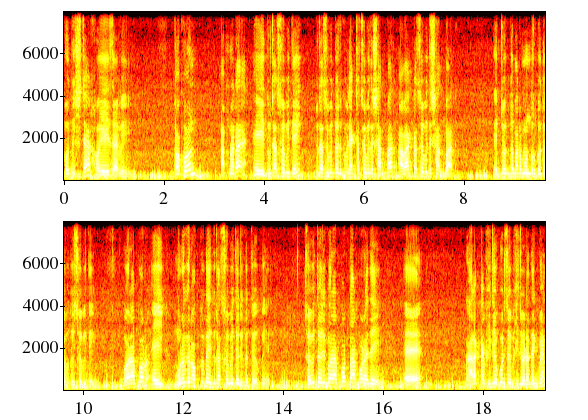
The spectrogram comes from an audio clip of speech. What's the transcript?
প্রতিষ্ঠা হয়ে যাবে। তখন আপনারা এই দুটা ছবিতেই, দুটা ছবি তৈরি করবেন একটা ছবিতে সাতবার, আবার একটা ছবিতে সাতবার। এই চোদ্দোবার মন্ত্র করতে হবে দুই ছবিতে। করার পর এই মুরগের রক্ত দিয়ে দুটা ছবি তৈরি করতে হবে ছবি তৈরি করার পর তারপরে যে আর একটা ভিডিও করছি, ওই ভিডিওটা দেখবেন।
